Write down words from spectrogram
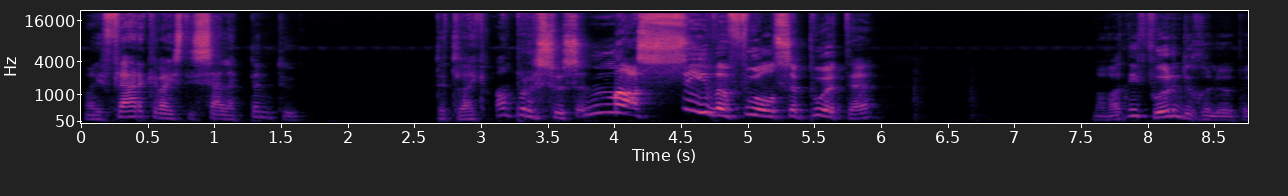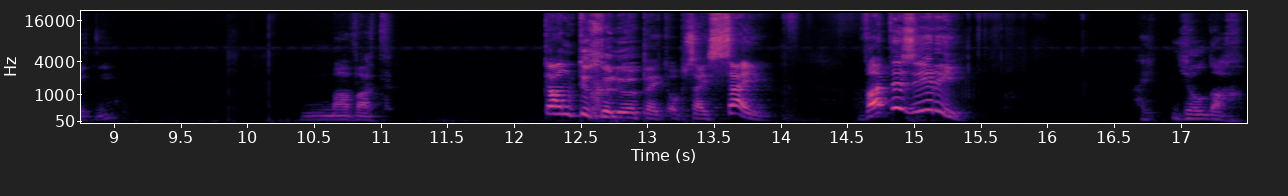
Maar die vlerke wys dieselfde punt toe. Dit lyk amper soos 'n massiewe voël se pote. Maar wat nie vorentoe geloop het nie. Maar wat kant toe geloop het op sy sy. Wat is hierdie? Hy heeldag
